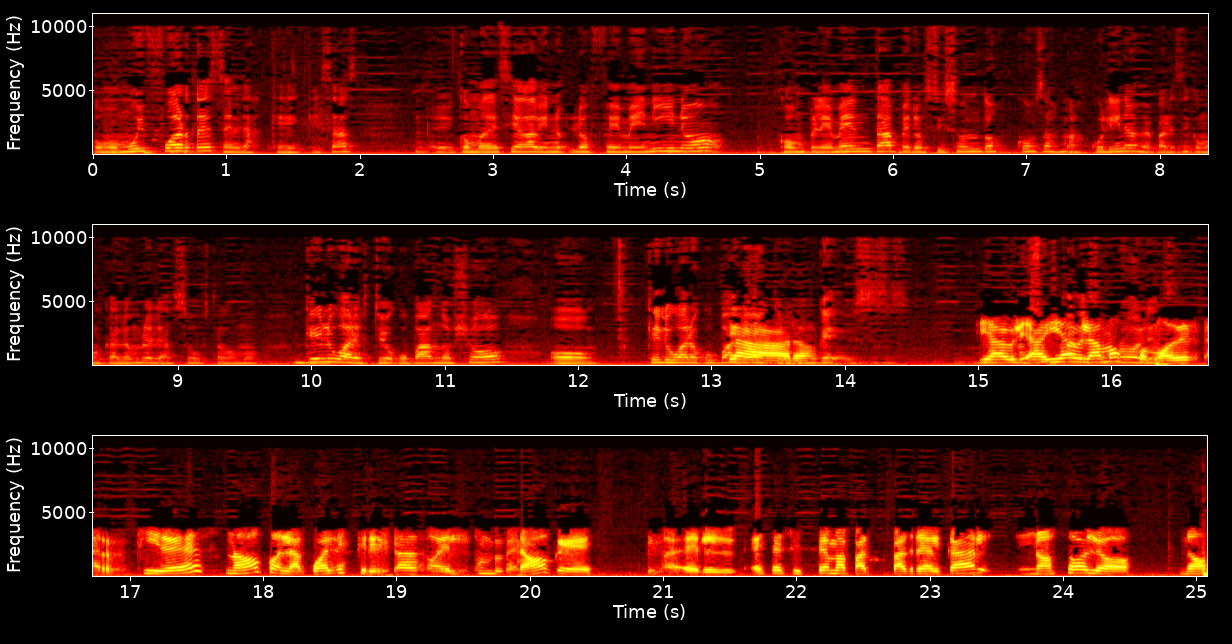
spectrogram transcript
como muy fuertes en las que quizás, eh, como decía Gaby, lo femenino complementa, pero si son dos cosas masculinas, me parece como que al hombre le asusta, como, ¿qué lugar estoy ocupando yo? O, ¿qué lugar ocupa el otro? y ahí hablamos como de la rigidez, ¿no? Con la cual es criado el hombre, ¿no? Que el, este sistema patriarcal no solo nos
